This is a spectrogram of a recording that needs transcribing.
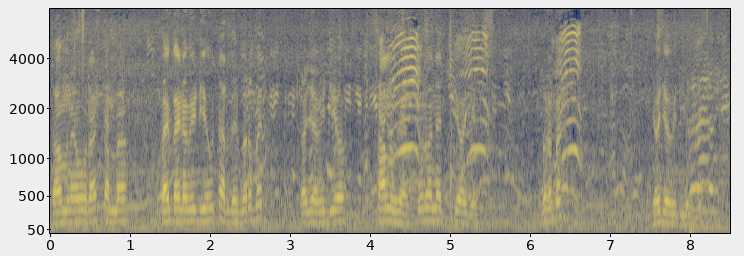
તો હમણાં હું રસ્તામાં ભાઈ ભાઈનો વીડિયો ઉતાર દે, બરોબર? તો જો વીડિયો ચાલુ છે, પૂરો નથી થયો છે બરોબર? જોજો વીડિયો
